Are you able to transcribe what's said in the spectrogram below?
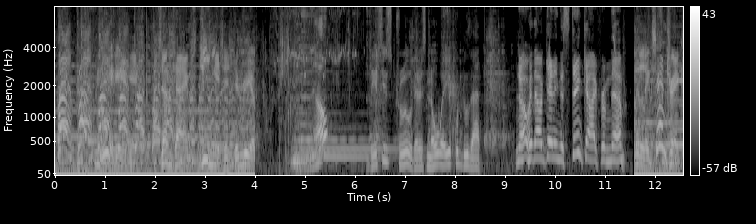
Clam, clam, clam, clam, clam, clam. Sometimes geniuses can real. No? This is true. There is no way you could do that. Not without getting the stink eye from them. A little eccentric.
